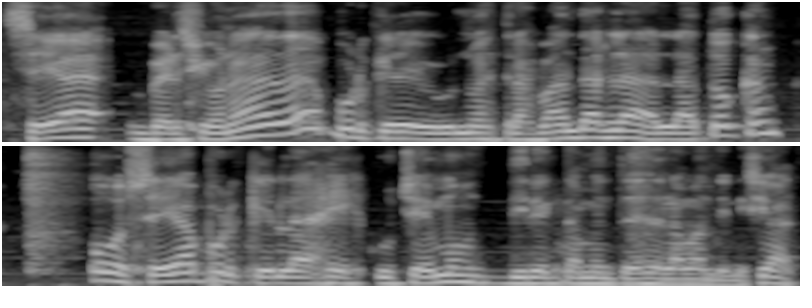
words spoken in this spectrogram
Sea versionada porque nuestras bandas la, la tocan o sea porque las escuchemos directamente desde la banda inicial.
